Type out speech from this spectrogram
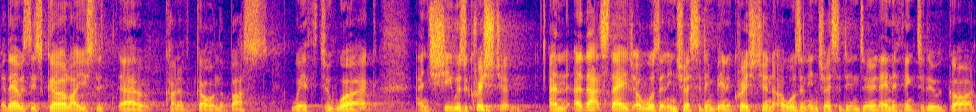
there was this girl I used to uh, kind of go on the bus with to work, and she was a Christian. And at that stage, I wasn't interested in being a Christian. I wasn't interested in doing anything to do with God.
